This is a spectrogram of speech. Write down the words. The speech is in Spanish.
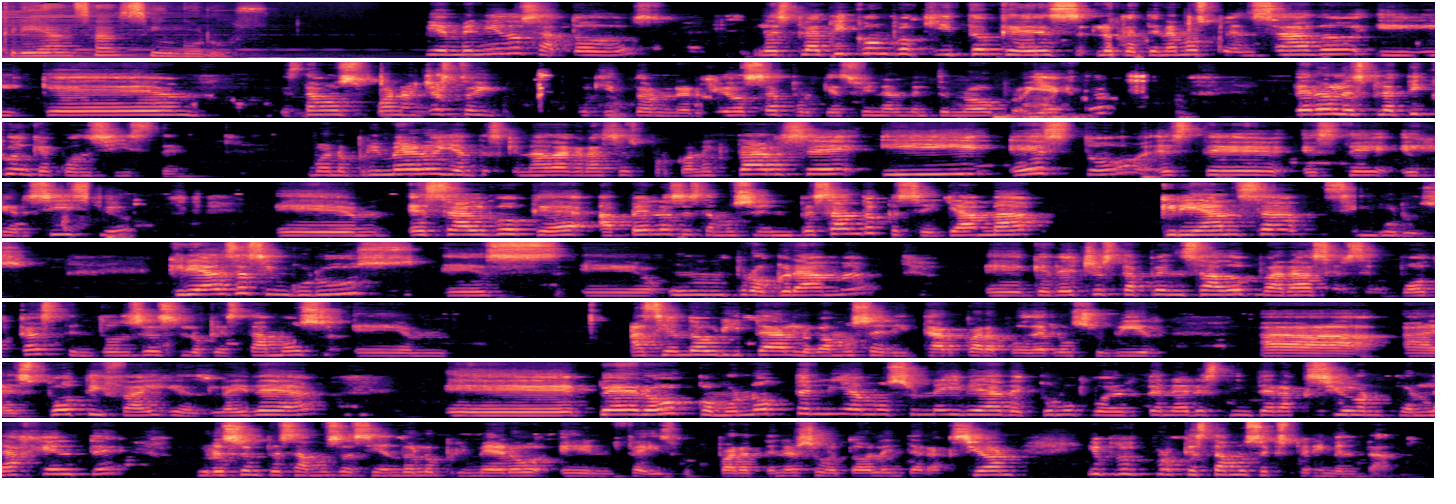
Crianza sin gurús. Bienvenidos a todos. Les platico un poquito qué es lo que tenemos pensado y que estamos, bueno, yo estoy un poquito nerviosa porque es finalmente un nuevo proyecto, pero les platico en qué consiste. Bueno, primero y antes que nada, gracias por conectarse. Y esto, este, este ejercicio, eh, es algo que apenas estamos empezando, que se llama Crianza sin Gurús. Crianza sin Gurús es eh, un programa eh, que de hecho está pensado para hacerse en podcast, entonces lo que estamos haciendo ahorita lo vamos a editar para poderlo subir a, a Spotify, que es la idea, eh, pero como no teníamos una idea de cómo poder tener esta interacción con la gente, por eso empezamos haciéndolo primero en Facebook, para tener sobre todo la interacción y pues porque estamos experimentando.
